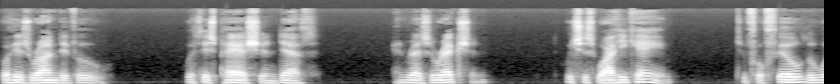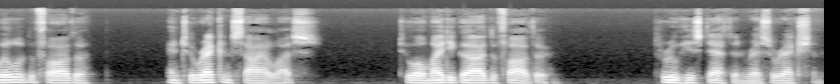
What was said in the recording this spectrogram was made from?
for his rendezvous with his passion, death, and resurrection, which is why he came, to fulfill the will of the Father and to reconcile us to Almighty God the Father through his death and resurrection.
